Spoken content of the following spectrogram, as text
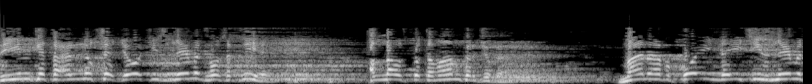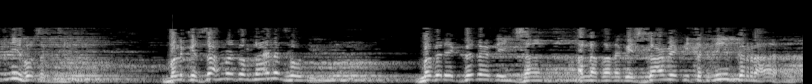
دین کے تعلق سے جو چیز نعمت ہو سکتی ہے، اللہ اس کو تمام کر چکا مانا اب کوئی نئی چیز نعمت نہیں ہو سکتی، بلکہ زحمت اور محنت ہوگی۔ مگر ایک بدرت انسان اللہ تعالیٰ کے اس دعوے کی تکلیف کر رہا ہے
